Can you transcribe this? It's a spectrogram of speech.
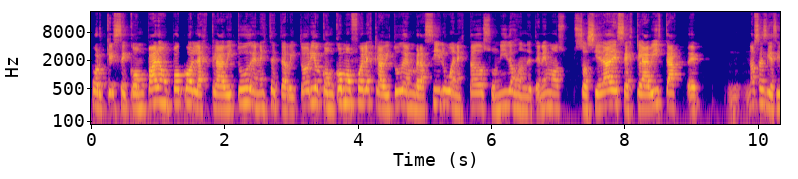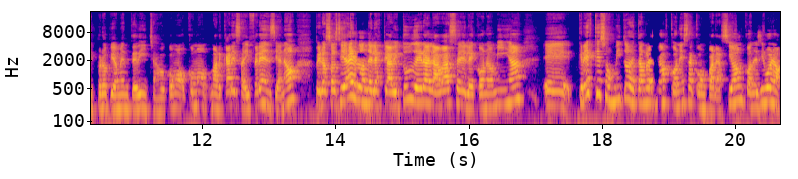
porque se compara un poco la esclavitud en este territorio con cómo fue la esclavitud en Brasil o en Estados Unidos, donde tenemos sociedades esclavistas eh, no sé si decir propiamente dichas o cómo, cómo marcar esa diferencia, ¿no? Pero sociedades donde la esclavitud era la base de la economía, eh, ¿crees que esos mitos están relacionados con esa comparación? Con decir, bueno,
